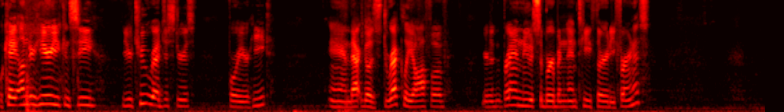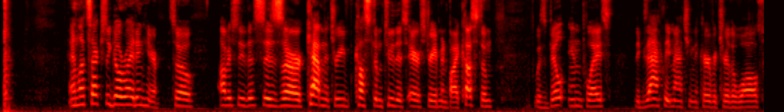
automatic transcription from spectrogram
Okay, under here you can see your two registers for your heat, and that goes directly off of your brand new Suburban NT30 furnace. And let's actually go right in here. So obviously this is our cabinetry custom to this Airstream and by custom was built in place exactly matching the curvature of the walls,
